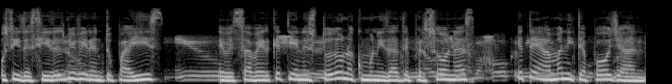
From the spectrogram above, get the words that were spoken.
o si decides vivir en tu país, debes saber que tienes toda una comunidad de personas que te aman y te apoyan.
